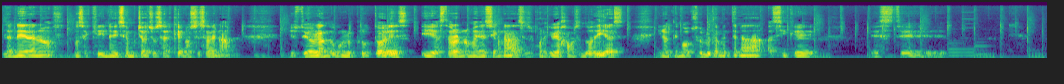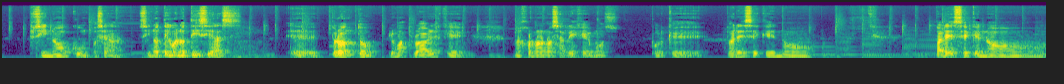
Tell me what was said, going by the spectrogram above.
la negra nos, nos escribe y nos dice, muchachos, ¿sabes qué? No se sabe nada. Yo estoy hablando con los productores y hasta ahora no me decían nada. Se supone que viajamos en dos días y no tengo absolutamente nada. Así que, este, si no, o sea, si no tengo noticias eh, pronto, lo más probable es que mejor no nos arriesguemos porque parece que no, parece que no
